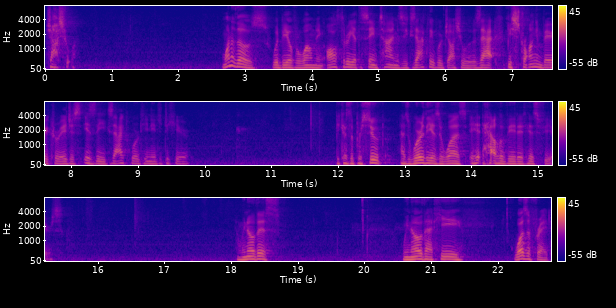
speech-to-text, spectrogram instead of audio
Joshua. One of those would be overwhelming. All three at the same time is exactly where Joshua was at. Be strong and very courageous is the exact word he needed to hear. Because the pursuit, as worthy as it was, it elevated his fears. And we know this. We know that he was afraid.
